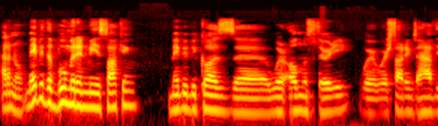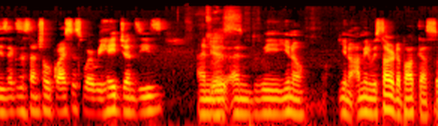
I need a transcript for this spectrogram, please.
I don't know. Maybe the boomer in me is talking. Maybe because uh, we're almost thirty, we're we're starting to have these existential crises where we hate Gen Zs, and Yes. we, and we you know you know I mean we started a podcast, so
